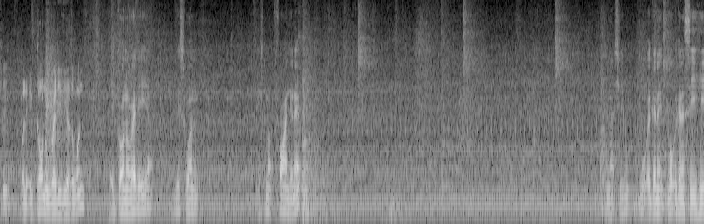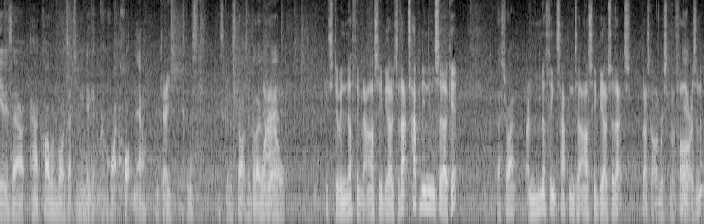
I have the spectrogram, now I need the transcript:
Okay. Well, it had gone already, the other one. It had gone already, yeah. This one is not finding it. And actually, what we're going to what we're going to see here is our, our carbon rod's actually going to get quite hot now. Okay. It's going to it's going to start to glow wow. red. It's doing nothing that RCBO. So that's happening in circuit. That's right. And nothing's happened to RCBO. So that's that's got a risk of a fire, yeah. isn't it?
